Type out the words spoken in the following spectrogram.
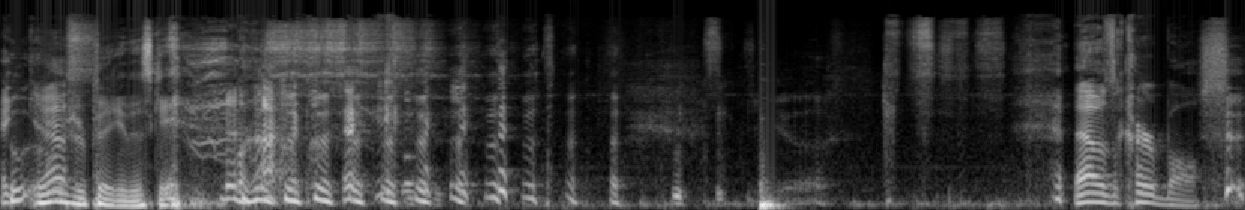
I Who, guess. who's your pick in this game? That was a curveball.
